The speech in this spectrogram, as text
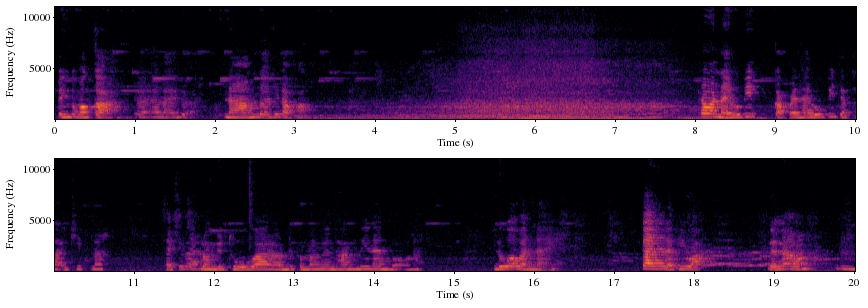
เป็นกับอากาศด้วยอะไรด้วยน้ำด้วยที่เราอาบถ้าวันไหนพวกพี่กลับไปไทยพวกพี่จะถ่ายคลิปนะ ใส่คลิปอะไรลคะง YouTube ว่าเรากำลังเดินทางนี่นั่นบอกนะ รู้ว่าวันไหน ใกล้แล้วแหละพี่ว่าเดือนหน้ามั้งอืม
